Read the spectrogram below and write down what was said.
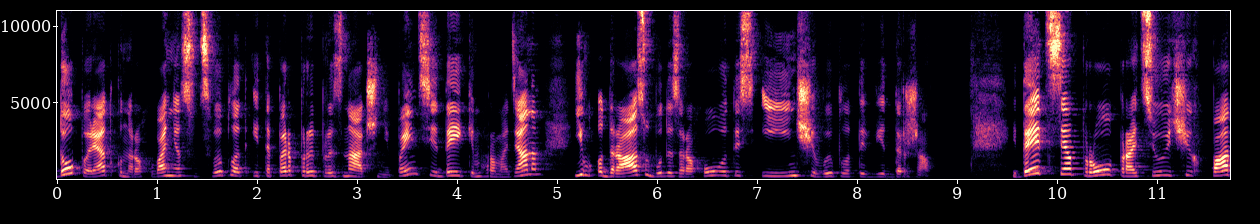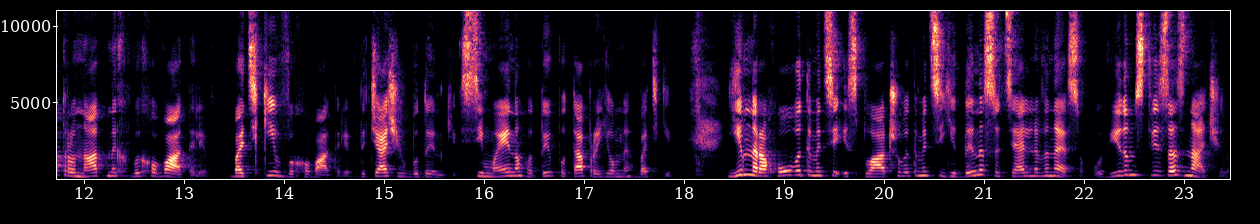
до порядку нарахування соцвиплат, і тепер при призначенні пенсії деяким громадянам їм одразу буде зараховуватись і інші виплати від держави. Йдеться про працюючих патронатних вихователів, батьків-вихователів, дитячих будинків, сімейного типу та прийомних батьків. Їм нараховуватиметься і сплачуватиметься єдиний соціальний внесок. У відомстві зазначили,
